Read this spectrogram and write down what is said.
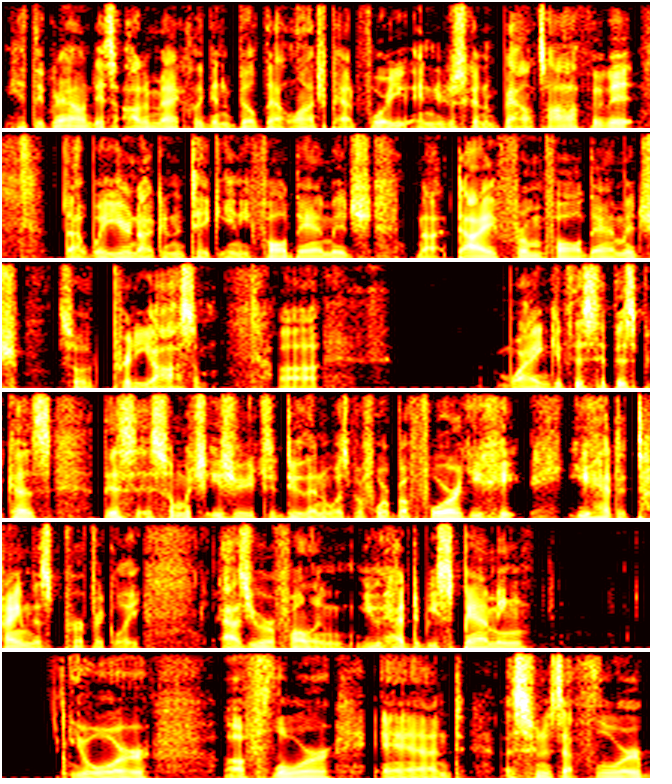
hit the ground, it's automatically going to build that launch pad for you, and you're just going to bounce off of it. That way, you're not going to take any fall damage, not die from fall damage. So, pretty awesome. Uh, why I give this tip is because this is so much easier to do than it was before. Before, you you had to time this perfectly. As you were falling, you had to be spamming your uh, floor, and as soon as that floor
